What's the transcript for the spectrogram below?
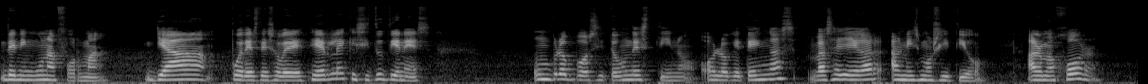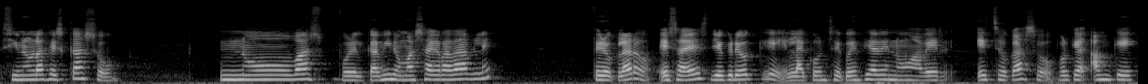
de ninguna forma. Ya puedes desobedecerle que si tú tienes un propósito, un destino o lo que tengas, vas a llegar al mismo sitio. A lo mejor, si no le haces caso, no vas por el camino más agradable, pero claro, esa es yo creo que la consecuencia de no haber hecho caso, porque aunque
